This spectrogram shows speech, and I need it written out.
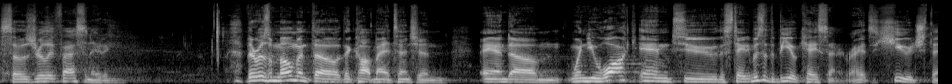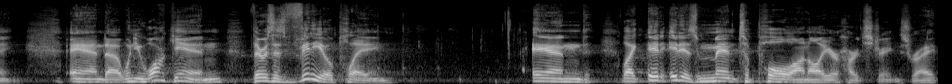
So it was really fascinating. There was a moment, though, that caught my attention. And um, when you walk into the stadium, it was at the BOK Center, right? It's a huge thing. And uh, when you walk in, there was this video playing and like it, it is meant to pull on all your heartstrings right?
